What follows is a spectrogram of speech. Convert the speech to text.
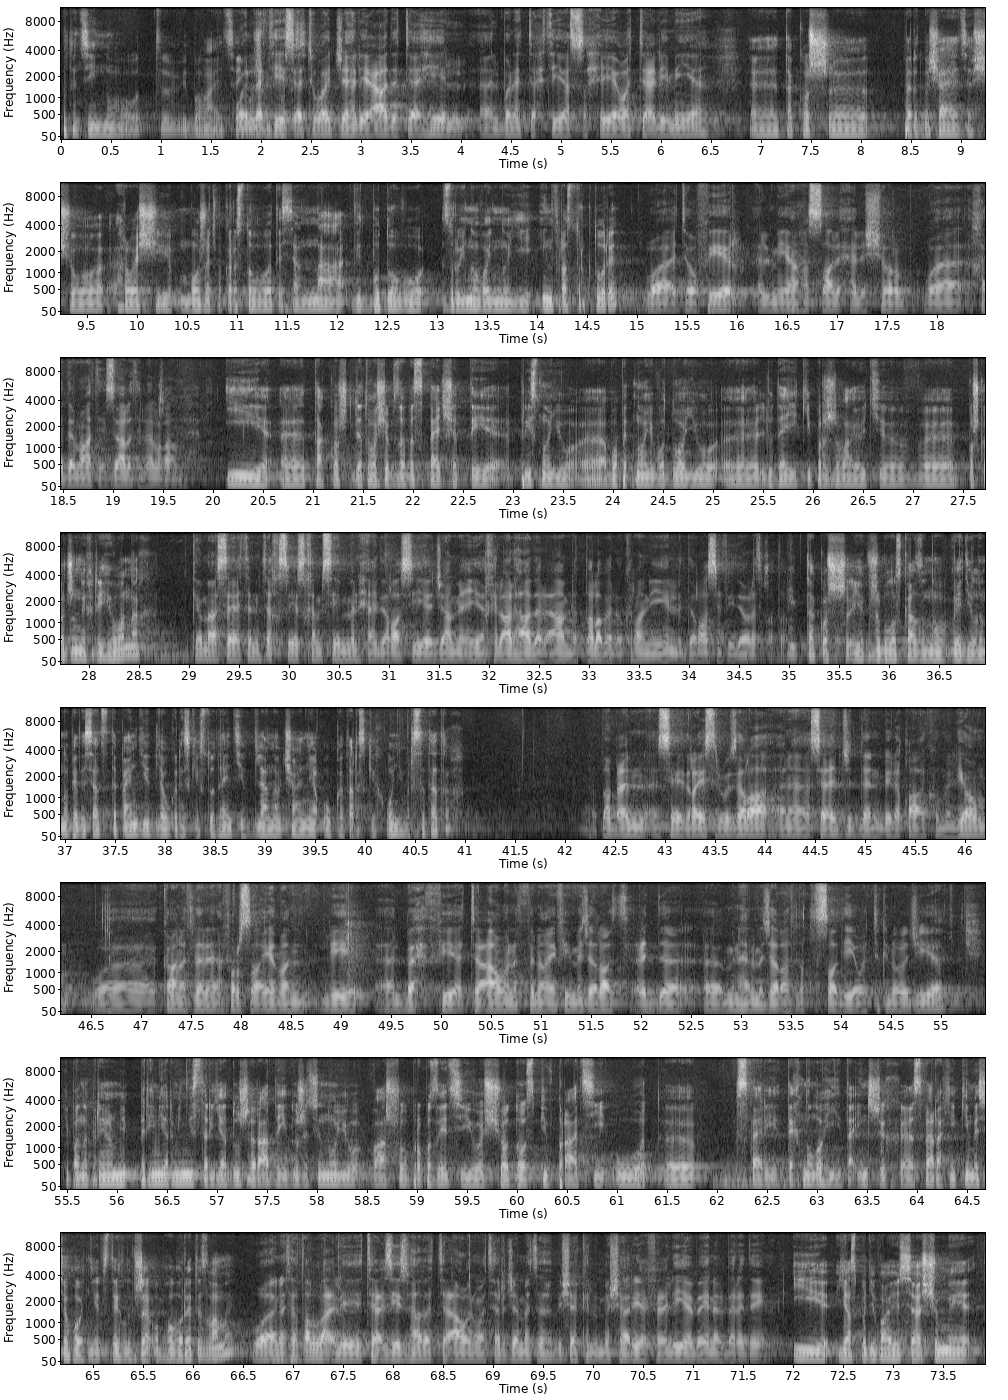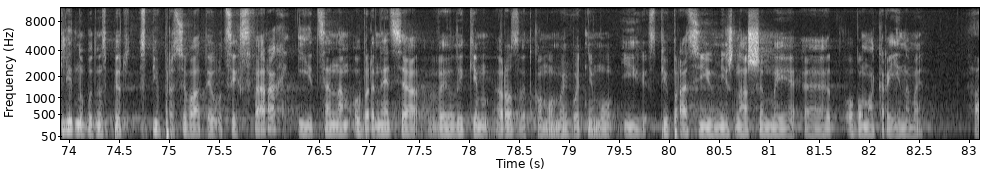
потенційно от відбувається. і може والتي відбутися. ستوجه لإعادة تأهيل البنى التحتية الصحية والتعليمية Е, Також е, передбачається, що гроші можуть використовуватися на відбудову зруйнованої інфраструктури وتوفير المياه الصالحة للشرب وخدمات إزالة الألغام і е, також для того, щоб забезпечити прісною е, або питною водою е, людей, які проживають е, в пошкоджених регіонах. كما سيتم تخصيص 50 منحة دراسية جامعية خلال هذا العام للطلبة الأوكرانيين للدراسة في دولة قطر Також, як вже було сказано, виділено 50 стипендій для українських студентів для навчання у катарських університетах. طبعا السيد رئيس الوزراء أنا سعيد جدا بلقائكم اليوم وكانت لنا فرصة أيضا للبحث في التعاون الثنائي في مجالات عدة منها المجالات الاقتصادية والتكنولوجية І пане прем'єр- прем'єр-міністр, я дуже радий і дуже ціную вашу пропозицію щодо співпраці у е, сфері технологій та інших е, сферах, які ми сьогодні встигли вже обговорити з вами. ونتطلع لتعزيز هذا التعاون وترجمته بشكل مشاريع فعلية بين البلدين І я сподіваюся, що ми плідно будемо спір- співпрацювати у цих сферах, і це нам обернеться великим розвитком у майбутньому і співпрацею між нашими е, обома країнами.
